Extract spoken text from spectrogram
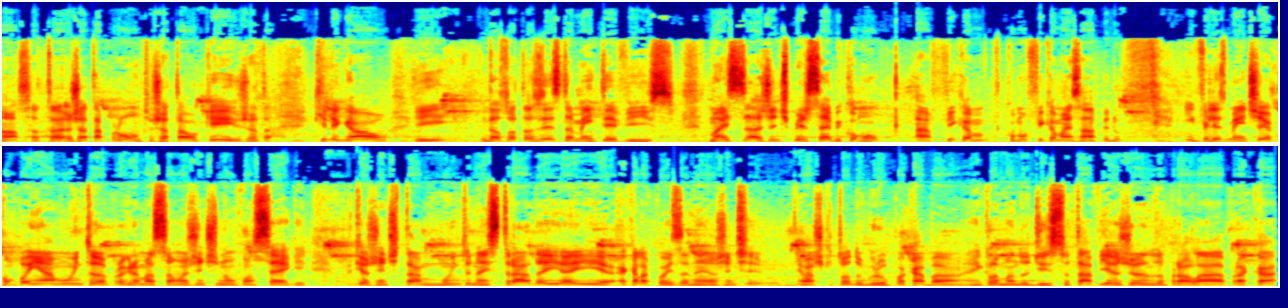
nossa, tá, já está pronto, já está ok, já tá, que legal. E das outras vezes também teve isso, mas a gente percebe como a fica, como fica mais rápido. Infelizmente, acompanhar muito a programação a gente não consegue, porque a gente está muito na estrada e aí aquela coisa, né? A gente, eu acho que todo grupo acaba reclamando disso, tá viajando para lá, para cá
